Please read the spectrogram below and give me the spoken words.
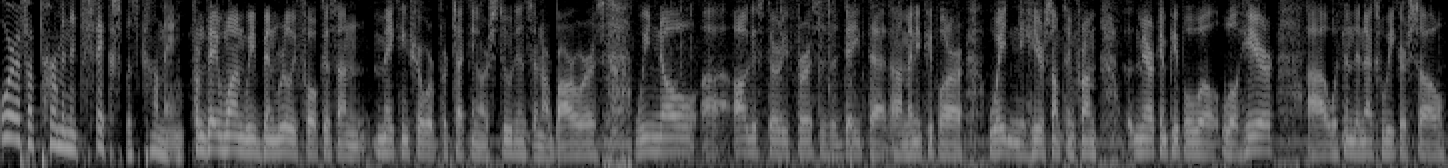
or if a permanent fix was coming. From day one, we've been really focused on making sure we're protecting our students and our borrowers. We know uh, August 31st is a date that uh, many people are waiting to hear something from. American people will, will hear uh, within the next week or so.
